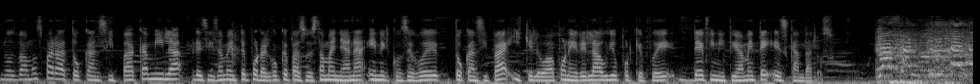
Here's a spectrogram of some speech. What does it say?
Nos vamos para Tocancipá, Camila, precisamente por algo que pasó esta mañana en el Consejo de Tocancipá y que le voy a poner el audio porque fue definitivamente escandaloso. Ya están gritando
